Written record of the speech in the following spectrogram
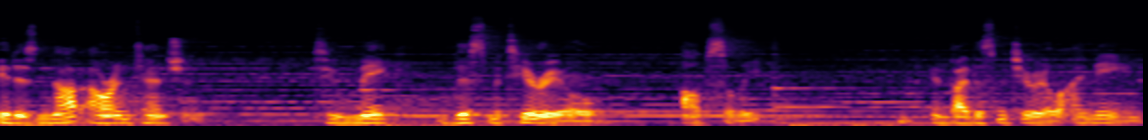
It is not our intention to make this material obsolete. And by this material, I mean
